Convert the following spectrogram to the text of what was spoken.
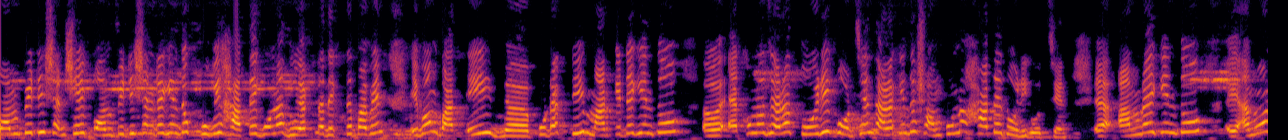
কম্পিটিশন সেই কম্পিটিশনটা কিন্তু খুবই হাতে গোনা দু একটা দেখতে পাবেন এবং এই প্রোডাক্টটি মার্কেটে কিন্তু এখনও যারা তৈরি করছেন, তারা কিন্তু সম্পূর্ণ হাতে তৈরি করছেন। আমরাই কিন্তু এমন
